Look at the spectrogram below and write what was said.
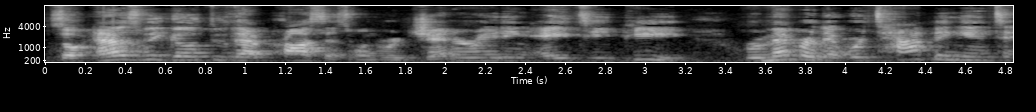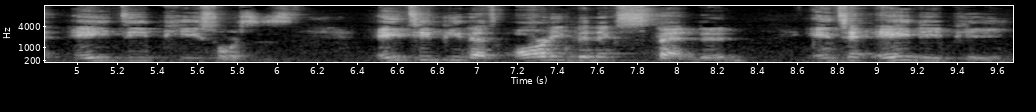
So as we go through that process, when we're generating ATP, remember that we're tapping into ADP sources. ATP that's already been expended into ADP.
